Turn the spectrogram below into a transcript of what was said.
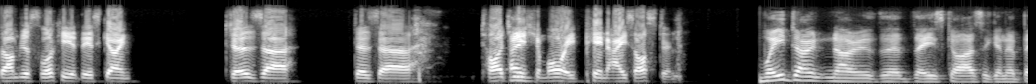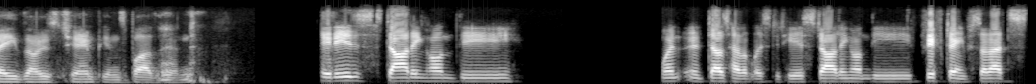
So I'm just looking at this, going, does uh, does uh, Taiji Hey. Ishimori pin Ace Austin? We don't know that these guys are going to be those champions by then. It is starting on the when it does have it listed here, starting on the 15th. So that's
